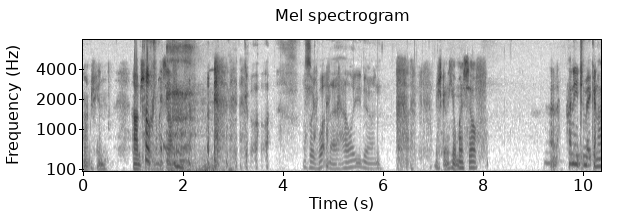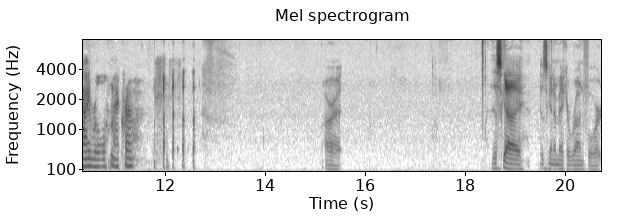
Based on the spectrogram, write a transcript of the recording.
I'm just kidding. I'm just gonna heal Okay. myself. God. I was like, what in the hell are you doing? I'm just gonna heal myself. I, I need to make an eye roll macro. All right. This guy is going to make a run for it.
